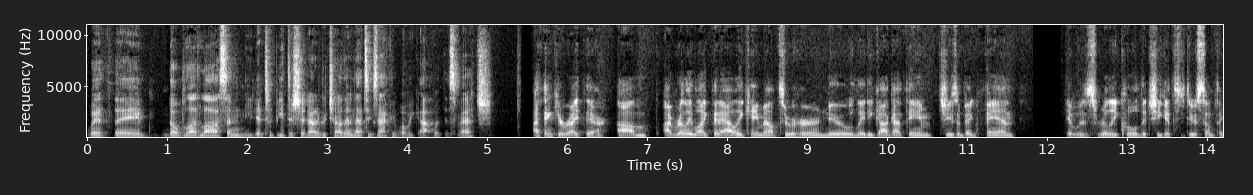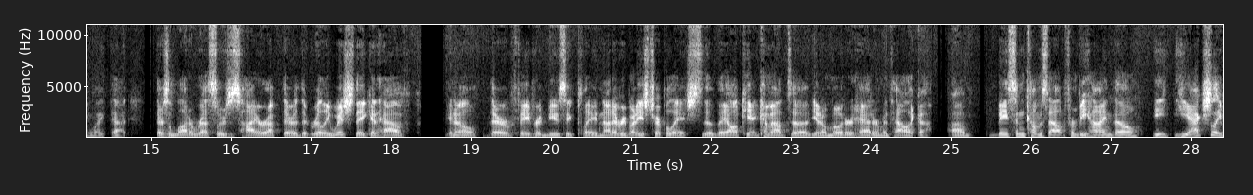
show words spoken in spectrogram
with a no blood loss and needed to beat the shit out of each other, and that's exactly what we got with this match. I think you're right there. Um, I really like that Allie came out to her new Lady Gaga theme. She's a big fan. It was really cool that she gets to do something like that. There's a lot of wrestlers higher up there that really wish they could have, you know, their favorite music played. Not everybody's Triple H, so they all can't come out to, you know, Motorhead or Metallica. Um, Mason comes out from behind though. He he actually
